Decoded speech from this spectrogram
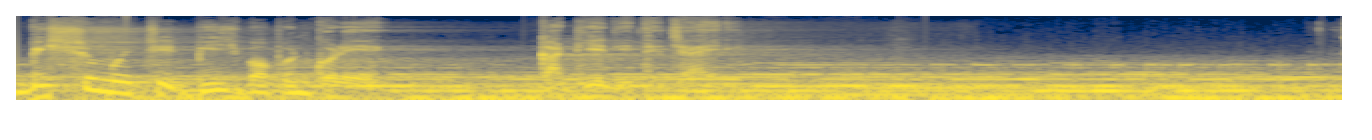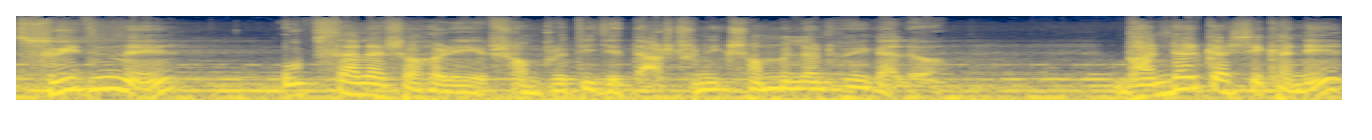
বিশ্বমৈত্রীর বীজ বপন করে কাটিয়ে দিতে চাই। সুইডেনে উপসালা শহরে সম্প্রতি যে দার্শনিক সম্মেলন হয়ে গেল ভান্ডারকার সেখানে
